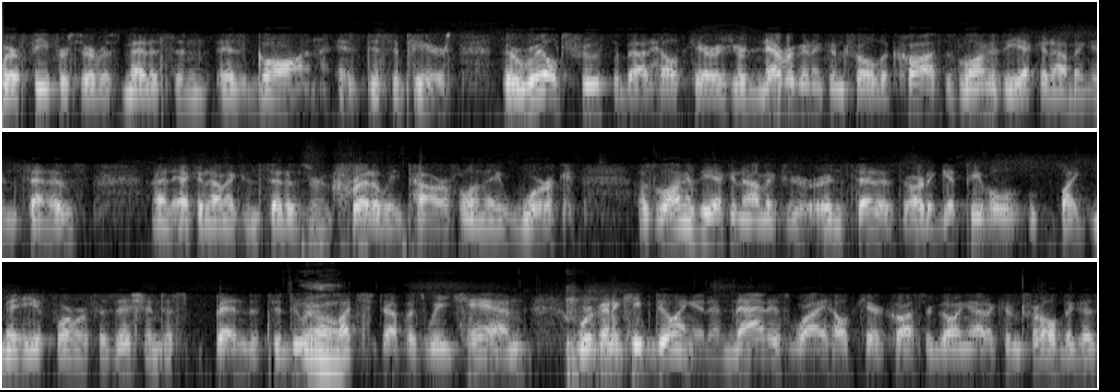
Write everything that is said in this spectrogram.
where fee for service medicine is gone, it disappears. The real truth about healthcare is you're never going to control the cost as long as the economic incentives, and economic incentives are incredibly powerful and they work as long as the economic incentives are to get people like me, a former physician, to spend to do as much stuff as we can, we're going to keep doing it, and that is why healthcare costs are going out of control because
